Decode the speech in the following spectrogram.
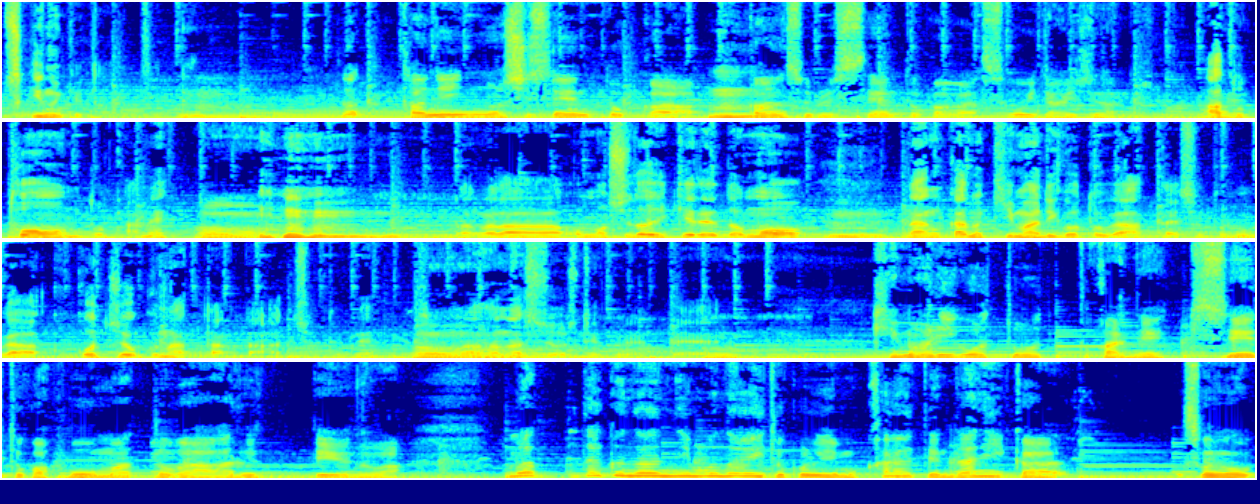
突き抜けた。ん。ですよだ他人の視線とか、うん。俯瞰する視線とかがすごい大事なんでしょうね。あとトーンとかね。うん、だから面白いけれどもうん。何かの決まり事があったりするとこが心地よくなったんだって言ってね。そんな話をしてくれて、うんうん。決まり事とかね規制とかフォーマットがあるっていうのは全く何にもないところにもかえって何かその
